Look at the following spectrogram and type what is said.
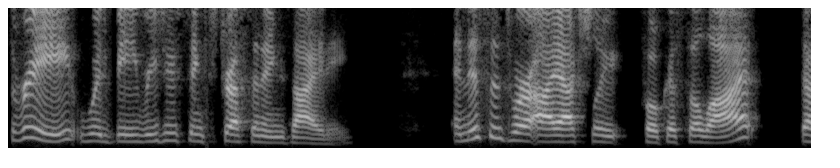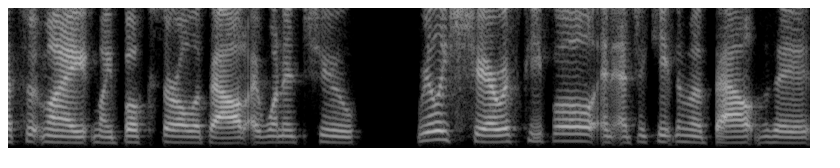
three would be reducing stress and anxiety. And this is where I actually focus a lot. That's what my my books are all about. I wanted to really share with people and educate them about the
